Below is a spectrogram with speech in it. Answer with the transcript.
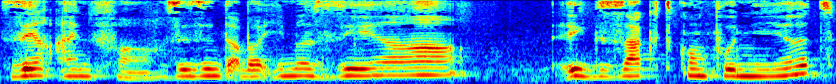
sehr einfach. Sie sind aber immer sehr exakt komponiert.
